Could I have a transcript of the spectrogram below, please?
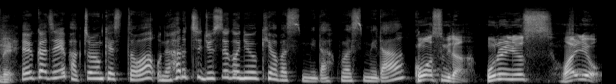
네. 여기까지 박정원 캐스터와 오늘 하루치 뉴스 근육 키워봤습니다. 고맙습니다. 고맙습니다. 오늘 뉴스 완료.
